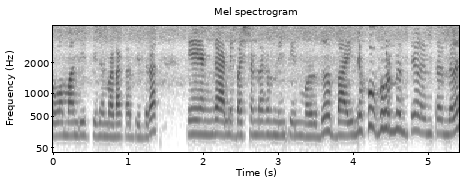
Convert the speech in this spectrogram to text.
ತೊಗೊಂಬಂದು ಇದು ಮಾಡಾಕತ್ತಿದ್ರ. ಏ, ಹಂಗೆ ಅಲ್ಲಿ ಬಸ್ ಸ್ಟ್ಯಾಂಡ್ದಾಗ ನಿಂತು ಏನು ಮಾಡೋದು? ಬಾ ಇಲ್ಲೇ ಹೋಗೋರ್ನ ಅಂತೇಳಿ ಅಂತಂದ್ರೆ.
